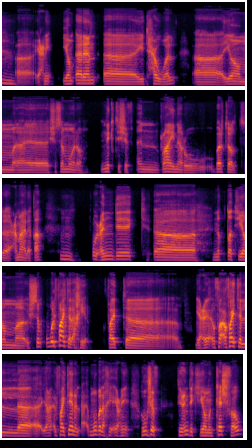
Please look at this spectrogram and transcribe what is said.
مم. آه، يعني يوم ايرن آه، يتحول آه، يوم آه، شو يسمونه؟ نكتشف أن راينر وبرتولت عمالقة. وعندك آه، نقطة يوم آه، وش يسم... وال fight الأخير fight آه، يعني فا- fight ال- آه، يعني ال fightين ال- مو بالأخير يعني هو شوف في عندك يوم انكشفوا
